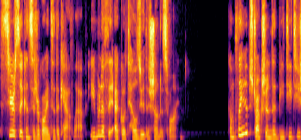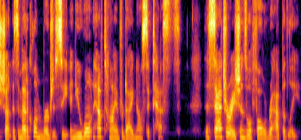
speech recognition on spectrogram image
seriously consider going to the cath lab, even if the echo tells you the shunt is fine. Complete obstruction of the BTT shunt is a medical emergency, and you won't have time for diagnostic tests the saturations will fall rapidly.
